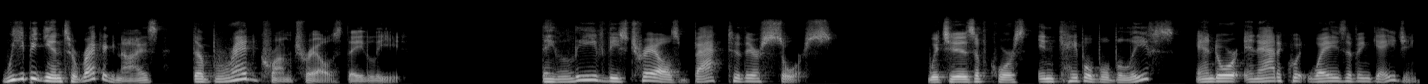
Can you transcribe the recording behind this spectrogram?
we begin to recognize the breadcrumb trails they lead. They leave these trails back to their source, which is, of course, incapable beliefs and or inadequate ways of engaging.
